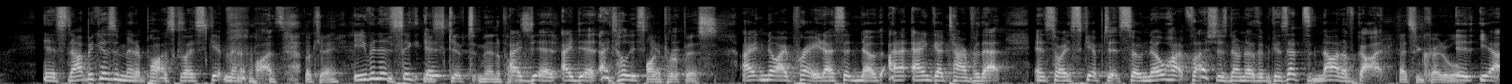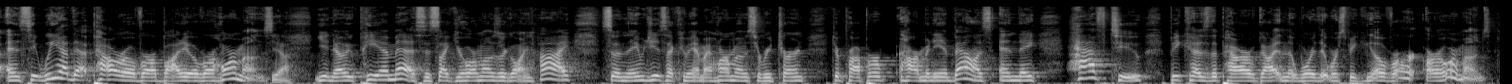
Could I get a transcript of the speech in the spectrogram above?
And it's not because of menopause, because I skipped menopause. Okay. Even at you, six, you at- skipped menopause. I did. I did. I totally skipped On it. purpose. I no. I prayed. I said no. I, I ain't got time for that, and so I skipped it. So no hot flashes, no nothing, because that's not of God. That's incredible. It- yeah, and see, we have that power over our body, over our hormones. Yeah. You know, PMS, it's like your hormones are going high. So in the name of Jesus, I command my hormones to return to proper harmony and balance. And they have to because of the power of God and the word that we're speaking over our, our hormones.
